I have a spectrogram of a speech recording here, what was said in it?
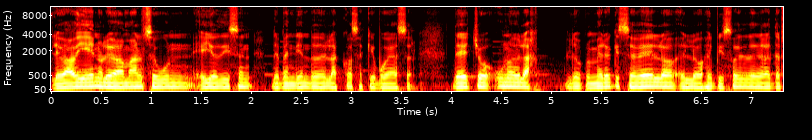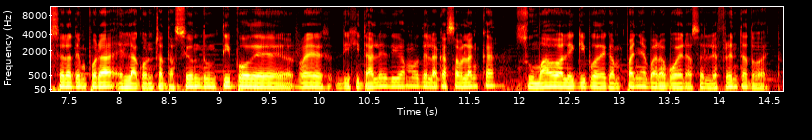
le va bien o le va mal, según ellos dicen, dependiendo de las cosas que puede hacer. De hecho, uno de las lo primero que se ve en, lo, en, los episodios de la tercera temporada es la contratación de un tipo de redes digitales, digamos, de la Casa Blanca, sumado al equipo de campaña para poder hacerle frente a todo esto.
